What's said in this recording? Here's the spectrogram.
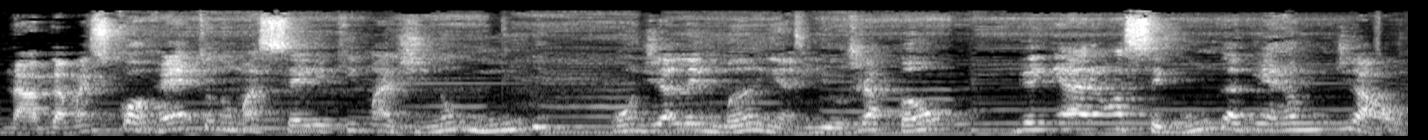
Nada mais correto numa série que imagina um mundo onde a Alemanha e o Japão ganharam a Segunda Guerra Mundial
